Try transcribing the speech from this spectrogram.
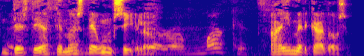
desde hace más de un siglo. Hay mercados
